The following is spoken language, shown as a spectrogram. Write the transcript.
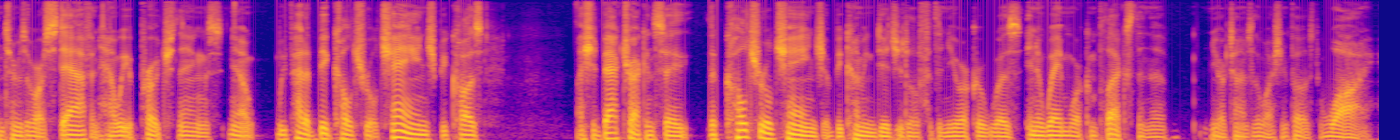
in terms of our staff and how we approach things. Now, we've had a big cultural change because I should backtrack and say the cultural change of becoming digital for the New Yorker was, in a way, more complex than the New York Times or the Washington Post. Why?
